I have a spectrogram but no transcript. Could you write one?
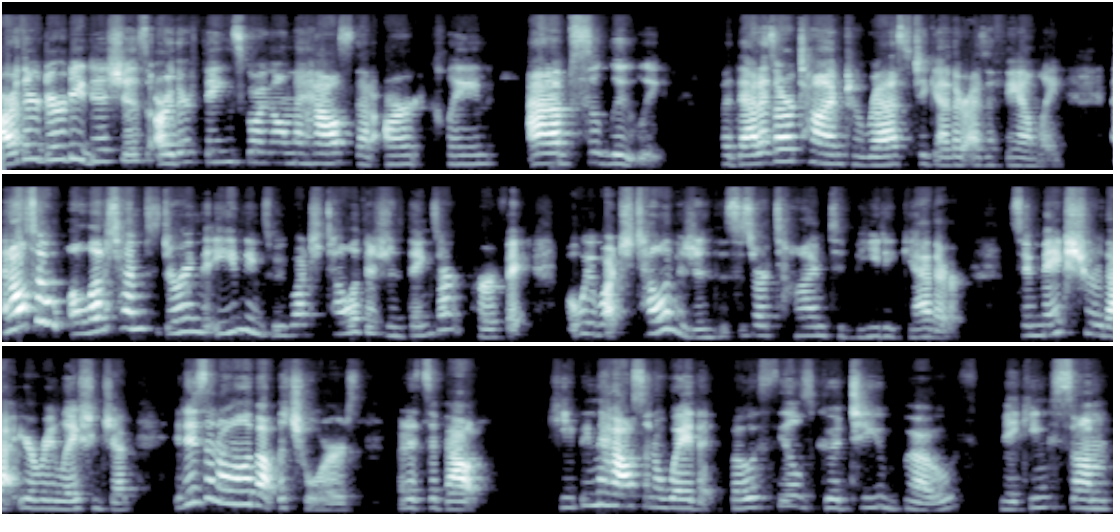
Are there dirty dishes? Are there things going on in the house that aren't clean? Absolutely. But that is our time to rest together as a family. And also, a lot of times during the evenings, we watch television. Things aren't perfect, but we watch television. This is our time to be together. So make sure that your relationship, it isn't all about the chores, but it's about keeping the house in a way that both feels good to you both, making some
